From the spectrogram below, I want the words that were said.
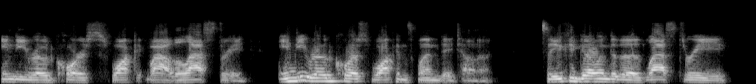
Indy Road Course, walk. Wow, the last three. Indy Road Course, Watkins Glen, Daytona. So you could go into the last three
